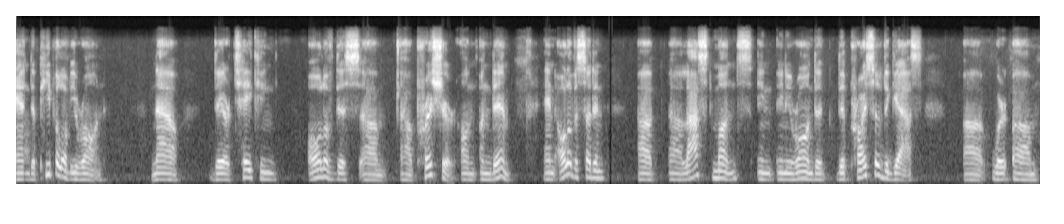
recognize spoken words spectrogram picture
and the people of Iran now they are taking all of this um, uh, pressure on, on them. And all of a sudden, uh, uh, last month in, in Iran, the, the price of the gas uh, were, um,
